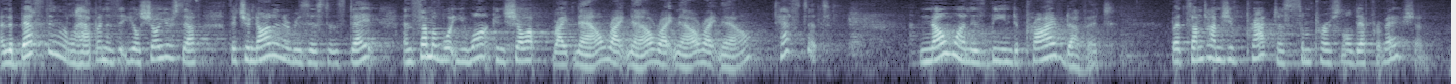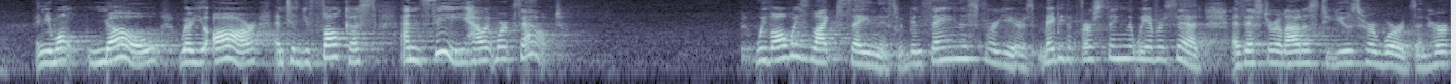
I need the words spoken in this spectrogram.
And the best thing that'll happen is that you'll show yourself that you're not in a resistant state and some of what you want can show up right now, right now, right now, right now. Test it. No one is being deprived of it, but sometimes you've practiced some personal deprivation. And you won't know where you are until you focus and see how it works out. We've always liked saying this. We've been saying this for years. Maybe the first thing that we ever said as Esther allowed us to use her words and her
